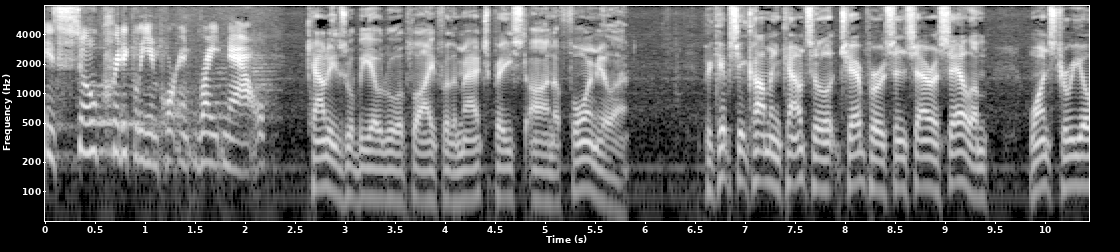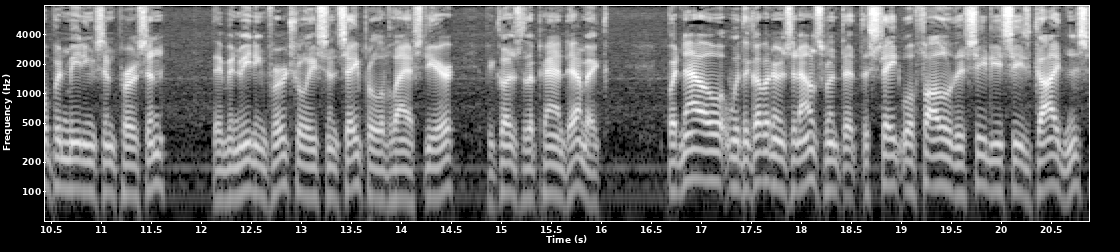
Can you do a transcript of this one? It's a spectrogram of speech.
is so critically important right now. Counties will be able to apply for the match based on a formula. Poughkeepsie Common Council Chairperson Sarah Salem wants to reopen meetings in person. They've been meeting virtually since April of last year because of the pandemic. But now, with the governor's announcement that the state will follow the CDC's guidance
